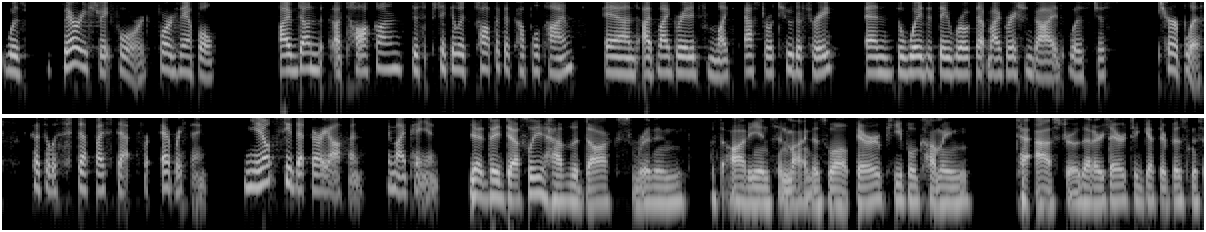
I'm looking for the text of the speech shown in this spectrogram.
was very straightforward. For example, I've done a talk on this particular topic a couple times, and I've migrated from like Astro 2 to 3. And the way that they wrote that migration guide was just pure bliss because it was step by step for everything. And you don't see that very often, in my opinion. Yeah, they definitely have the docs written with the audience in mind as well. There are people coming to Astro that are there to get their business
